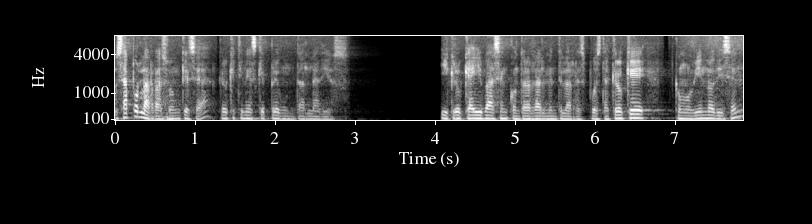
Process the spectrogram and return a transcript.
sea por la razón que sea, creo que tienes que preguntarle a Dios. Y creo que ahí vas a encontrar realmente la respuesta. Creo que, como bien lo dicen,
